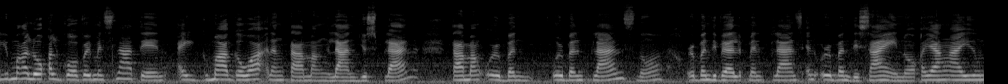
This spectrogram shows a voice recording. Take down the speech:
yung mga local governments natin ay gumagawa ng tamang land use plan, tamang urban urban plans, no? Urban development plans and urban design, no? Kaya nga yung,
